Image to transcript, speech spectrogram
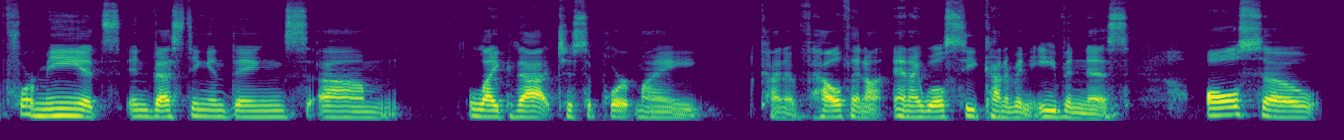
for me, it's investing in things um, like that to support my kind of health, and I, and I will see kind of an evenness. Also,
